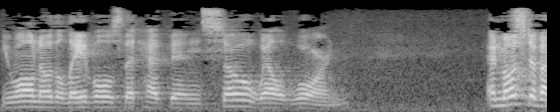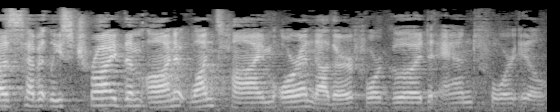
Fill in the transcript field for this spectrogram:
You all know the labels that have been so well worn. And most of us have at least tried them on at one time or another for good and for ill.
